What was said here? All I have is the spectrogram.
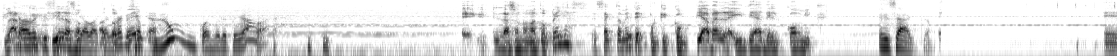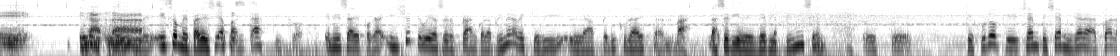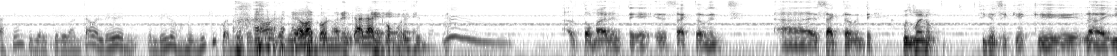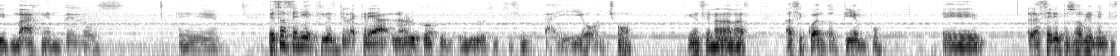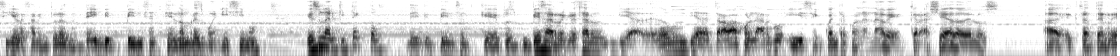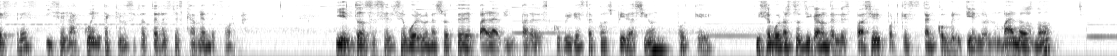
Claro Cada que, vez que sí, se las peleaba, ¿te acordás que onomatopeyas. plum cuando le pegaba? Eh, las onomatopeyas, exactamente, porque copiaban la idea del cómic. Exacto. Eh, Era la- la- increíble, eso me parecía Sí, es- fantástico en esa época. Y yo te voy a ser franco, la primera vez que vi la película esta, va, la serie de David Vincent, este, te juro que ya empecé a mirar a toda la gente y al que levantaba el dedo, el dedo meñique cuando tomaba, lo miraba con cara té. como diciendo, "Mm". al tomar el té, exactamente. Ah, exactamente. Pues bueno, fíjense que, que la imagen de los... eh, esa serie, fíjense que la crea Larry Cohen en 1968. Fíjense nada más, hace cuánto tiempo. Eh, la serie pues obviamente sigue las aventuras de David Vincent, que el nombre es buenísimo. Es un arquitecto, David Vincent, que pues empieza a regresar de un día de un día de trabajo largo y se encuentra con la nave crasheada de los ah, extraterrestres y se da cuenta que los extraterrestres cambian de forma. Y entonces él se vuelve una suerte de paladín para descubrir esta conspiración, porque dice, bueno, estos llegaron del espacio y por qué se están convirtiendo en humanos, ¿no?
